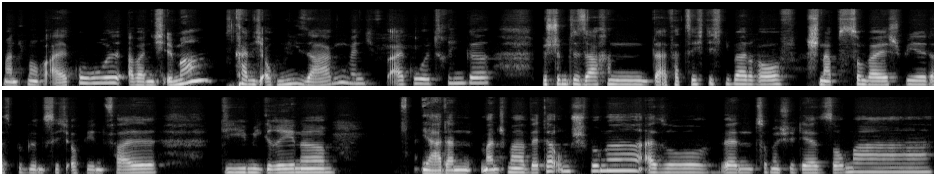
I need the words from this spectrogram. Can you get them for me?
manchmal auch Alkohol, aber nicht immer. Das kann ich auch nie sagen, wenn ich Alkohol trinke. Bestimmte Sachen, da verzichte ich lieber drauf. Schnaps zum Beispiel, das begünstigt auf jeden Fall die Migräne. Ja, dann manchmal Wetterumschwünge. Also wenn zum Beispiel der Sommer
